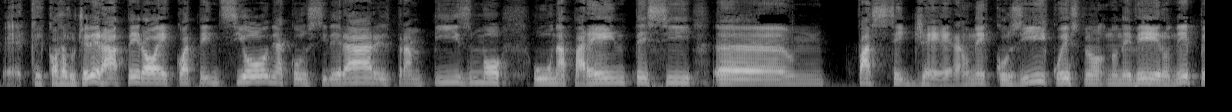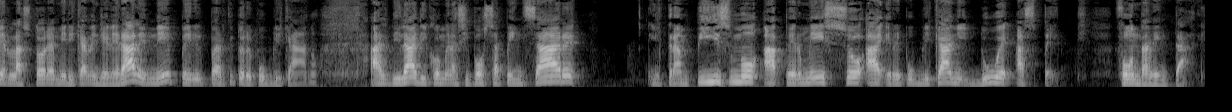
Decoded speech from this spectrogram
eh, che cosa succederà, però ecco attenzione a considerare il trumpismo una parentesi eh, passeggera, non è così, questo non è vero né per la storia americana in generale né per il Partito Repubblicano. Al di là di come la si possa pensare, il trumpismo ha permesso ai repubblicani due aspetti fondamentali.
